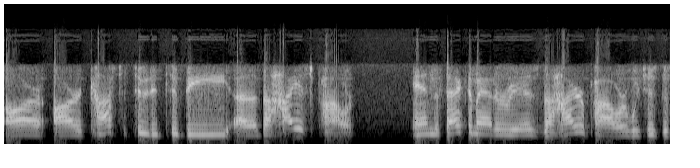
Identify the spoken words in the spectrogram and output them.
are, are constituted to be uh, the highest power. And the fact of the matter is, the higher power, which is the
